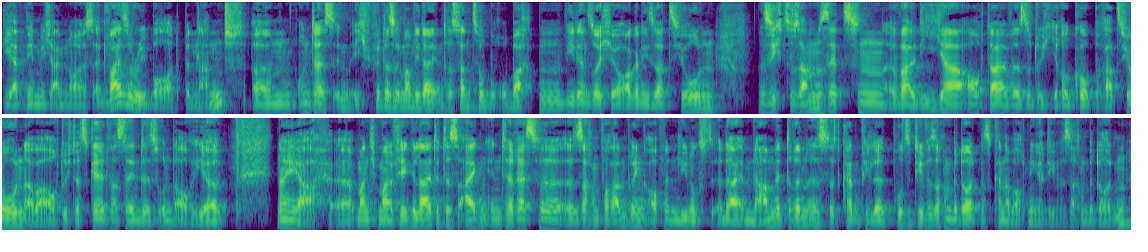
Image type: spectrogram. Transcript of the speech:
Die hat nämlich ein neues Advisory Board benannt. Ähm, und das, ich finde das immer wieder interessant zu beobachten, wie denn solche Organisationen sich zusammensetzen, weil die ja auch teilweise durch ihre Kooperation Motivation, aber auch durch das Geld, was dahinter ist und auch ihr, naja, äh, manchmal fehlgeleitetes Eigeninteresse äh, Sachen voranbringen, auch wenn Linux da im Namen mit drin ist. Das kann viele positive Sachen bedeuten, das kann aber auch negative Sachen bedeuten.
